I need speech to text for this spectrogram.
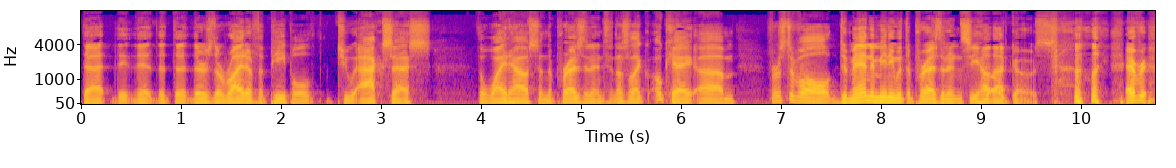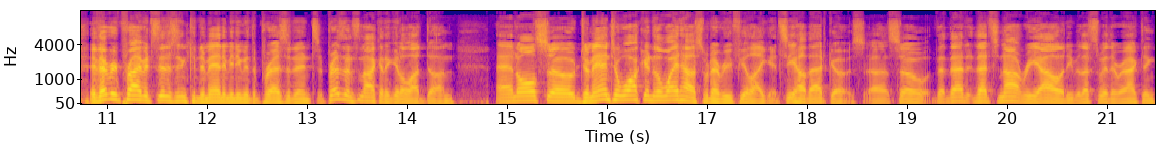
that the, the, the, the, there's the right of the people to access the White House and the president. And I was like, okay, um, first of all, demand a meeting with the president and see how that goes. every if every private citizen can demand a meeting with the president, the president's not going to get a lot done and also demand to walk into the White House whenever you feel like it. See how that goes. Uh, so that, that that's not reality, but that's the way they're acting.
